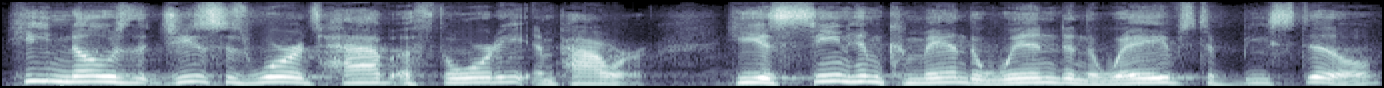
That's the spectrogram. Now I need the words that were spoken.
He knows that Jesus' words have authority and power. He has seen him command the wind and the waves to be still.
